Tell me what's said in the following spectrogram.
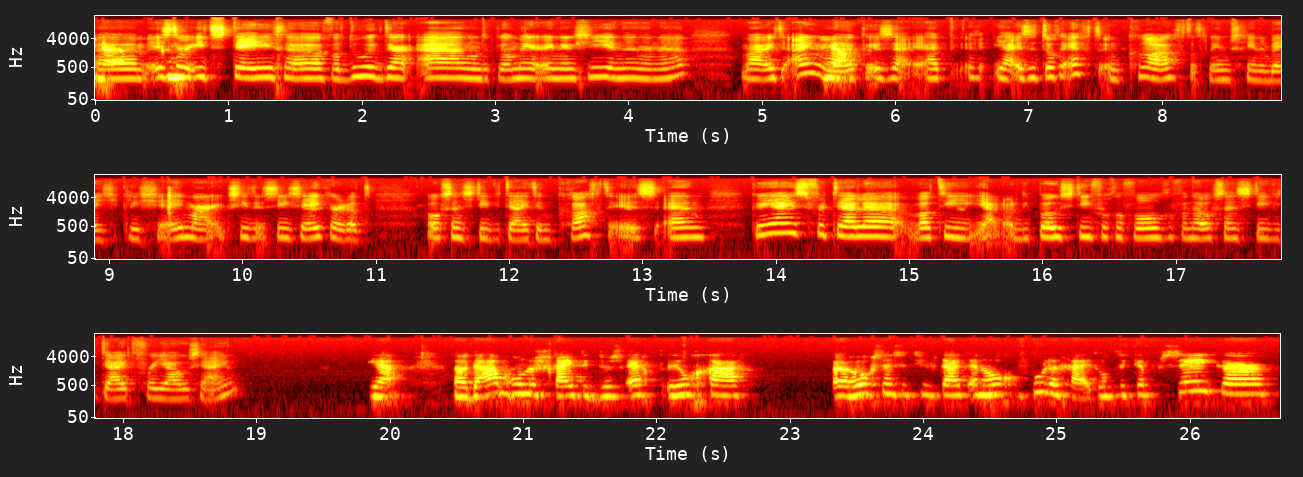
Ehm, is er iets tegen? Wat doe ik daaraan? Want ik wil meer energie en en en. Maar uiteindelijk is, heb, ja, is het toch echt een kracht. Dat klinkt misschien een beetje cliché, maar ik zie, zie zeker dat hoogsensitiviteit een kracht is. En kun jij eens vertellen wat die, ja, nou, die positieve gevolgen van hoogsensitiviteit voor jou zijn? Ja, nou daarom onderscheid ik dus echt heel graag uh, hoogsensitiviteit en hooggevoeligheid. Want ik heb zeker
